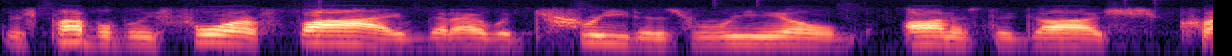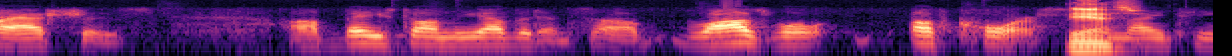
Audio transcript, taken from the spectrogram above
there's probably four or five that I would treat as real, honest to gosh crashes uh, based on the evidence. Uh, Roswell, of course, Yes. in 19,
